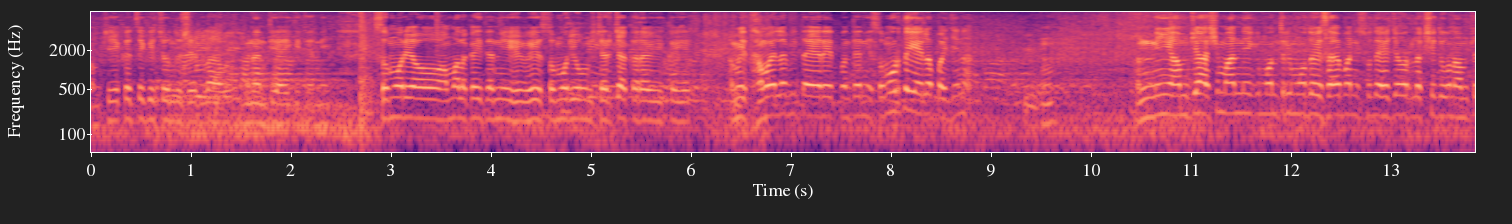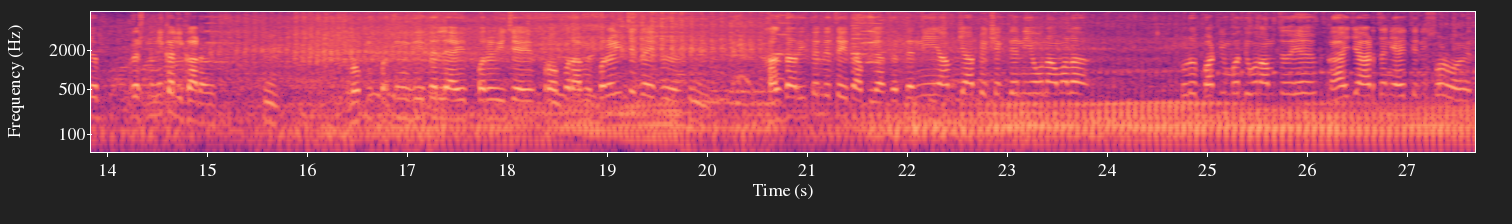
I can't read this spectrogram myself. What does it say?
आमची एकच आहे की चंदूशेठला विनंती आहे की त्यांनी समोर यावं आम्हाला काही त्यांनी हे हे समोर येऊन चर्चा करावी काही आम्ही थांबायला बी तयार आहेत पण त्यांनी समोर तर यायला पाहिजे ना हं? आणि आमची अशी मान्य आहे की मंत्री महोदय साहेबांनी सुद्धा ह्याच्यावर लक्ष देऊन आमचे प्रश्न निकाली काढावेत हं. लोकप्रतिनिधी इथले आहेत परळीचे आहेत प्रॉपर आम्ही परळीचेच आहेत. खासदार इथलेच आहेत आपल्या. तर त्यांनी आमच्या अपेक्षा त्यांनी येऊन आम्हाला थोडं पाठिंबा देऊन आमचं हे काय ज्या अडचणी आहेत त्यांनी सोडवावेत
